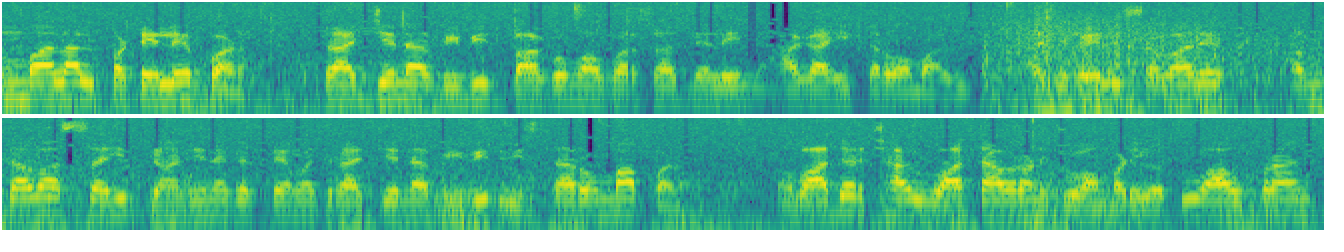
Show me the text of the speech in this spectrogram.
અંબાલાલ પટેલે પણ રાજ્યના વિવિધ ભાગોમાં વરસાદને લઈને આગાહી કરવામાં આવી છે. આજે વહેલી સવારે અમદાવાદ સહિત ગાંધીનગર તેમજ રાજ્યના વિવિધ વિસ્તારોમાં પણ વાદળછાયું વાતાવરણ જોવા મળ્યું હતું. આ ઉપરાંત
